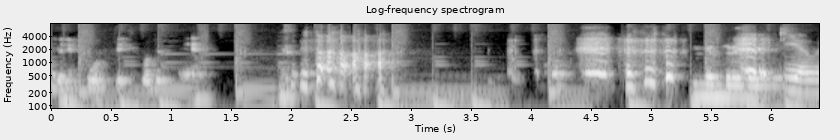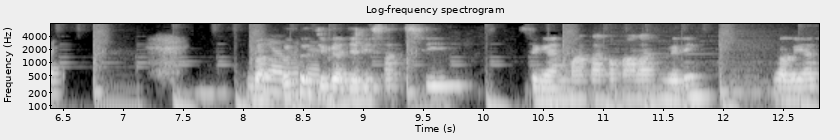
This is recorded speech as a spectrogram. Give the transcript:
jadi putih kulitnya. Iya benar. Mbakku Iya, tuh juga jadi saksi dengan mata kepala sendiri ngelihat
